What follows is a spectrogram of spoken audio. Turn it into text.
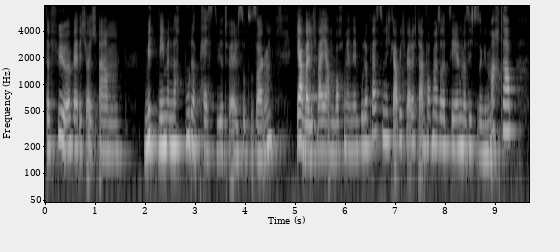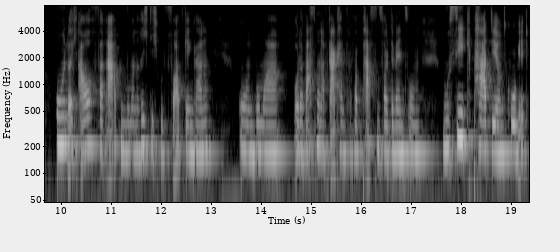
Dafür werde ich euch ähm, mitnehmen nach Budapest virtuell sozusagen. Ja, weil ich war ja am Wochenende in Budapest und ich glaube, ich werde euch da einfach mal so erzählen, was ich da so gemacht habe und euch auch verraten, wo man richtig gut fortgehen kann und wo man oder was man auf gar keinen Fall verpassen sollte, wenn es um Musik, Party und Co geht.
